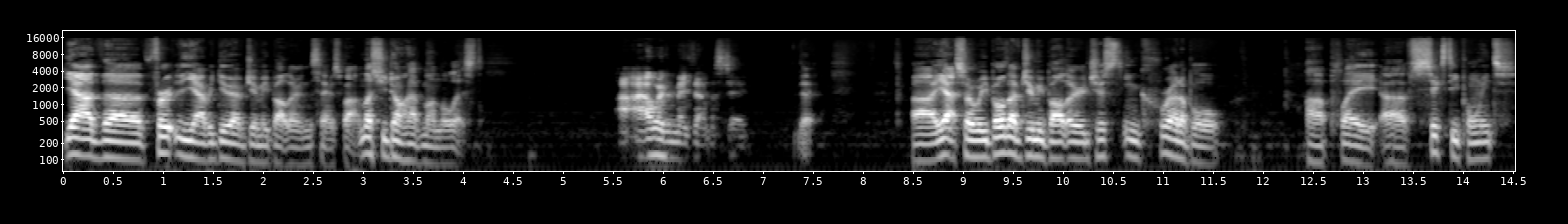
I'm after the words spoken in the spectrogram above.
yeah, the first, yeah, we do have Jimmy Butler in the same spot, unless you don't have him on the list. I, I wouldn't make that mistake. Uh, yeah, so we both have Jimmy Butler, just incredible uh, play of sixty points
